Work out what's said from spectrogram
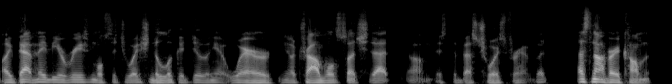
Like that may be a reasonable situation to look at doing it where, you know, travel such that um, is the best choice for him. But that's not very common.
